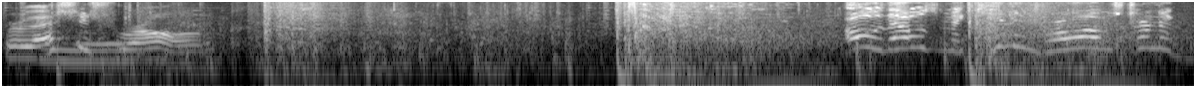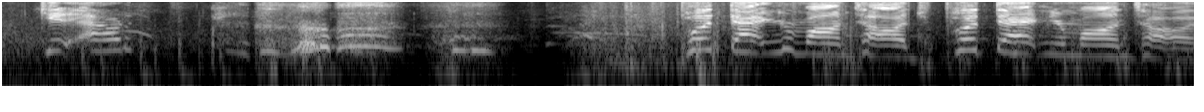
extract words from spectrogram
Bro, that's just wrong. Oh, that was McKinnon, bro. I was trying to get out of. Put that in your montage. Put that in your montage.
